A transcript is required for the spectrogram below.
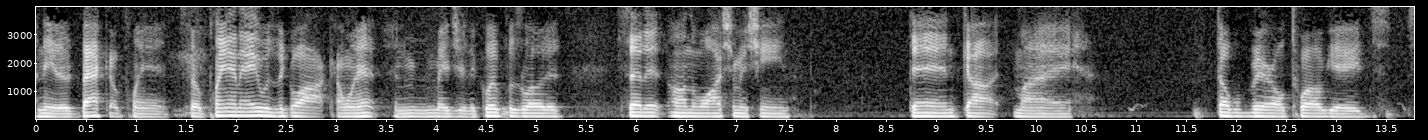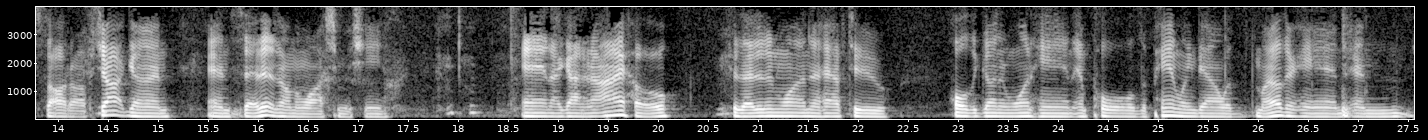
I needed a backup plan. So plan A was the Glock. I went and made sure the clip was loaded, set it on the washing machine, then got my double barrel 12 gauge sawed off shotgun and set it on the washing machine. And I got an IHO because I didn't want to have to hold the gun in one hand and pull the paneling down with my other hand and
